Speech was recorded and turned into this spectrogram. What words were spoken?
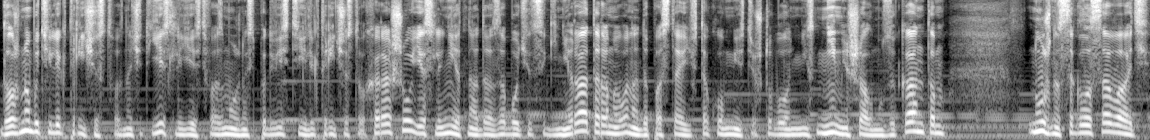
Должно быть электричество. Значит, если есть возможность подвести электричество, хорошо. Если нет, надо озаботиться генератором. Его надо поставить в таком месте, чтобы он не, мешал музыкантам. Нужно согласовать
